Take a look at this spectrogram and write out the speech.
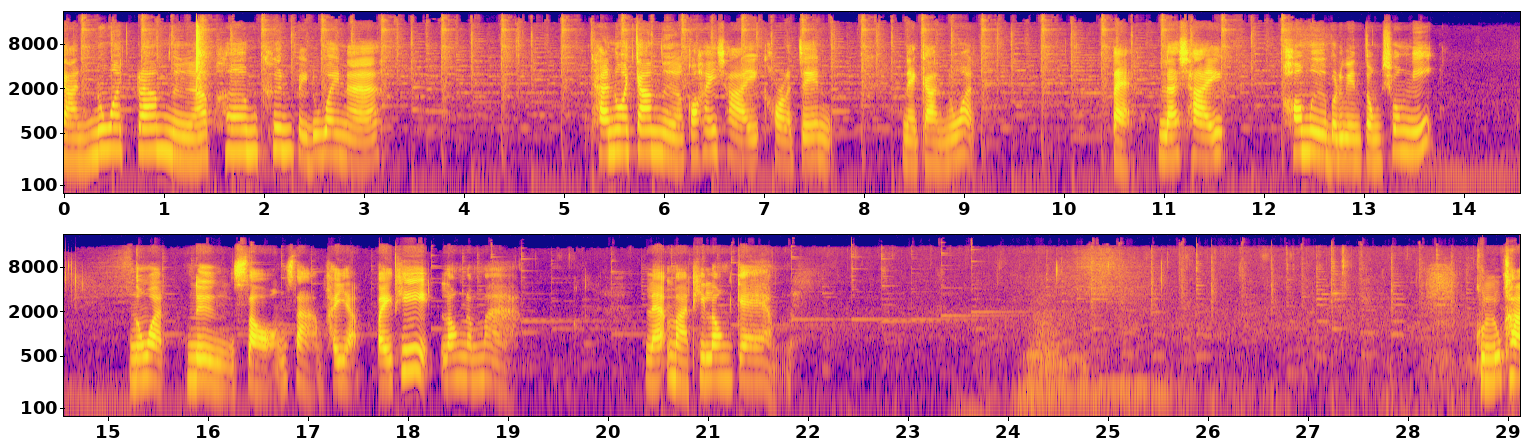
การนวดกล้ามเนื้อเพิ่มขึ้นไปด้วยนะ ถ้านวดกล้ามเนื้อก็ให้ใช้คอลลาเจนในการนวด แตะและใช้ข้อมือบริเวณตรงช่วงนี้ นวด 1 2 3 ขยับไปที่ล่องน้ำหมาก และมาที่ล่องแก้ม คุณลูกค้า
